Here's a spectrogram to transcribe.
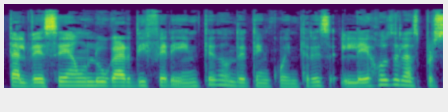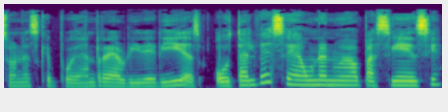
Tal vez sea un lugar diferente donde te encuentres lejos de las personas que puedan reabrir heridas. O tal vez sea una nueva paciencia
